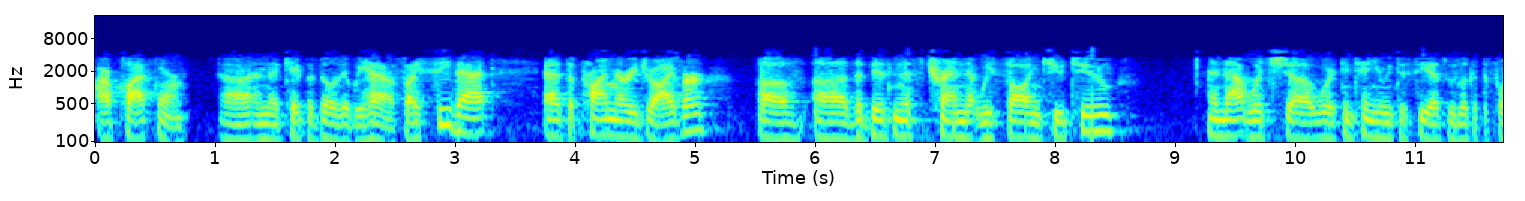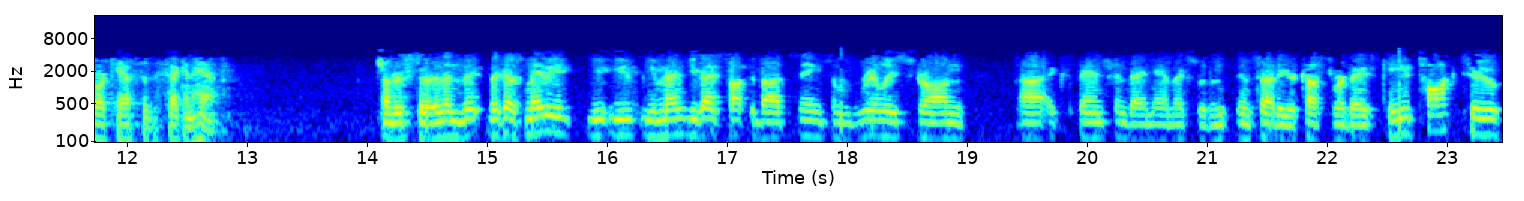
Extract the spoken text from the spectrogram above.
our platform uh and the capability that we have. So I see that as the primary driver of uh the business trend that we saw in Q2, and that which uh, we're continuing to see as we look at the forecast for the second half. Understood. Vikas, maybe you guys talked about seeing some really strong uh, expansion dynamics within inside of your customer base. Can you talk to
